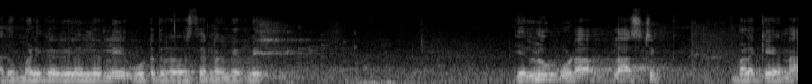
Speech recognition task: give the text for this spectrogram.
ಅದು ಮಳಿಗೆಗಳಲ್ಲಿರಲಿ, ಊಟದ ವ್ಯವಸ್ಥೆಯಲ್ಲಿರಲಿ. ಎಲ್ಲೂ ಕೂಡ ಪ್ಲಾಸ್ಟಿಕ್ ಬಳಕೆಯನ್ನು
